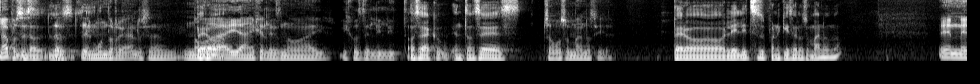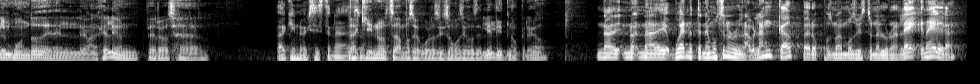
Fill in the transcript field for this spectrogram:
Ah, pues es, Los- es del mundo real, o sea, no Pero- hay ángeles, no hay hijos de Lilith. O sea, entonces. Somos humanos y ya. Pero Lilith se supone que hizo a los humanos, ¿no? en el mundo del Evangelion. Pero, o sea, Aquí no existe nada de eso. aquí no estamos seguros si somos hijos de Lilith, no creo. Nadie, no- nadie- bueno, tenemos una luna blanca, pero pues no hemos visto una luna negra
